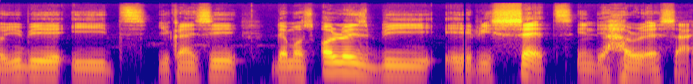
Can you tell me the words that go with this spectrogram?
UBA it you can see there must always be a reset in the RSI.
